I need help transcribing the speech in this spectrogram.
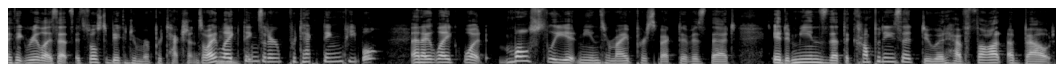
I think, realize that it's supposed to be a consumer protection. So I like things that are protecting people. And I like what mostly it means from my perspective is that it means that the companies that do it have thought about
